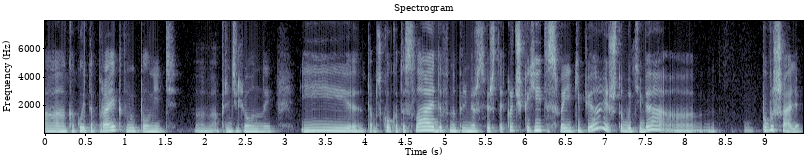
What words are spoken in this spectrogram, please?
э, какой-то проект выполнить определенный и там сколько-то слайдов, например, сверстать. Короче, какие-то свои KPI, чтобы тебя повышали.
